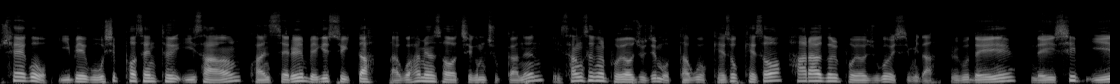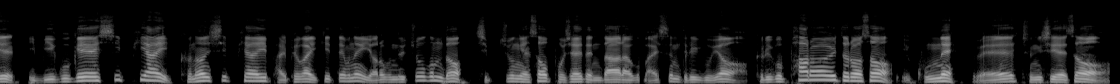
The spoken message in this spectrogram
최고 250% 이상 관세를 매길 수 있다라고 하면서 지금 주가는 상승을 보여주지 못하고 계속해서 하락을 보여주고 있습니다. 그리고 내일 내일 12일 이 미국의 CPI 근원 CPI 발표가 있기 때문에 여러분들 조금 더 집중해서 보셔야 된다라고 말씀드리고요. 그리고 8월 들어서 국내 외 증시에서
